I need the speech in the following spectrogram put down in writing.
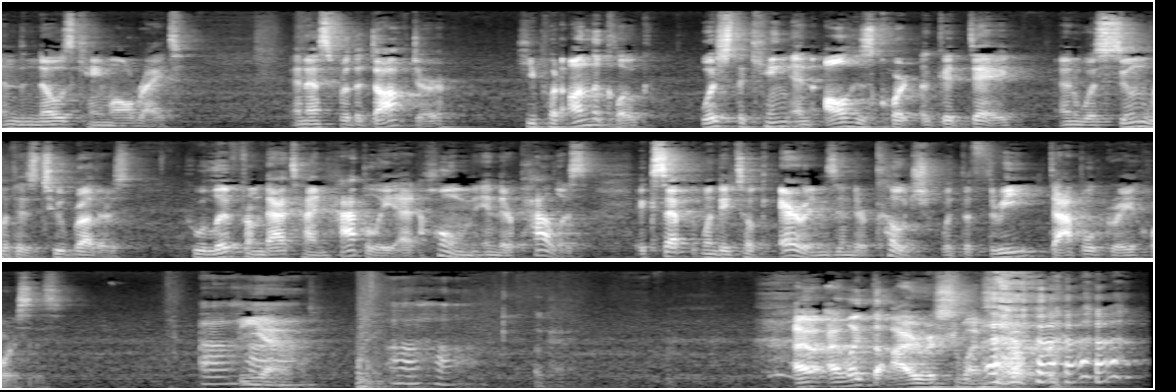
and the nose came all right. And as for the doctor, he put on the cloak, wished the king and all his court a good day, and was soon with his two brothers, who lived from that time happily at home in their palace, except when they took errands in their coach with the three dappled gray horses. Uh The end. Uh huh. Okay. I, I like the Irish one better.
